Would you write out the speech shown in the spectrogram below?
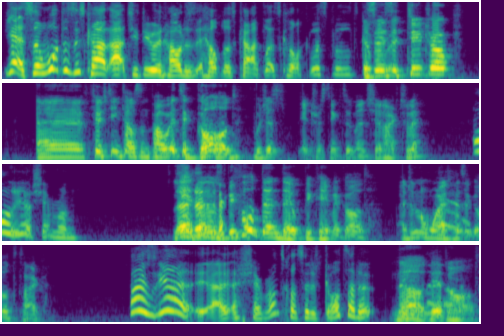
Yeah, so what does this card actually do and how does it help those cards? Let's talk. Let's, let's go. So it's a two drop, uh, fifteen thousand power. It's a god, which is interesting to mention actually. Oh, yeah, Shenron. Yeah, that no, was no. before then they became a god. I don't know why it has a god tag. Guys, yeah, uh, Shenron's considered gods. I don't. No, they're they not.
